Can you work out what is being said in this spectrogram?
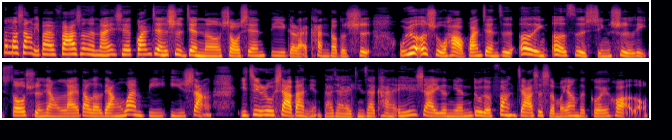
那么上礼拜发生的哪一些关键事件呢？首先第一个来看到的是五月二十五号，关键字二零二四行事历搜寻量来到了两万笔以上。一进入下半年，大家已经在看，诶，下一个年度。的放假是什么样的规划了？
